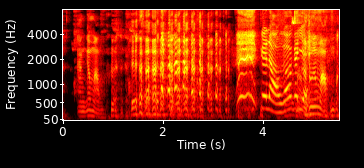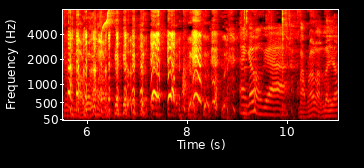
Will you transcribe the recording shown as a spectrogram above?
Ăn cái mồng. Cái đồ có cái gì? Cái cái có cái màu ăn cái hồn gà. Màu đó là ly á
